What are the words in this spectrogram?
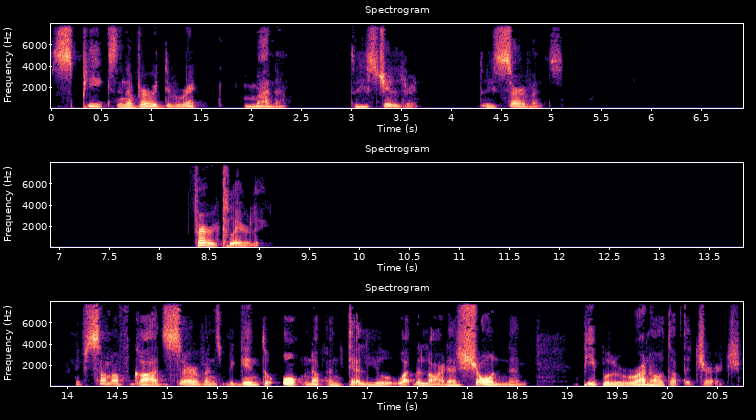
speaks in a very direct manner to his children, to his servants. Very clearly. If some of God's servants begin to open up and tell you what the Lord has shown them, people run out of the church.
